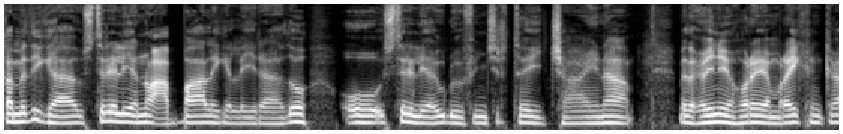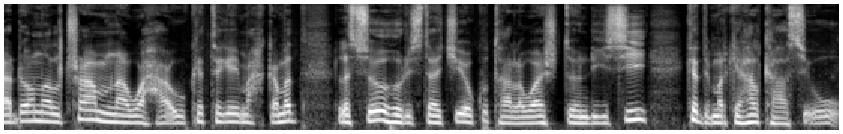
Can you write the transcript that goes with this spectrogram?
qamadiga australia nooca baaliga la yidhaahdo oo australia ay u dhoofin jirtay china. Madaxweynihii hore ee maraykanka donald trumpna waxa uu ka tegey maxkamad la soo hor istaajiyay oo ku taalla washington d c kadib markii halkaasi uu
